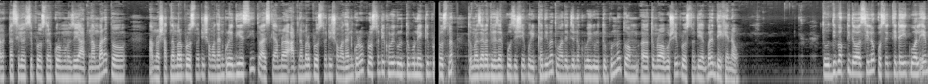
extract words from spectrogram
আর একটা ছিল হচ্ছে প্রশ্নের ক্রম অনুযায়ী আট নাম্বারে। তো আমরা সাত নাম্বার প্রশ্নটি সমাধান করে দিয়েছি। তো আজকে আমরা আট নাম্বার প্রশ্নটি সমাধান করব। প্রশ্নটি খুবই গুরুত্বপূর্ণ একটি প্রশ্ন। তোমরা যারা দুই হাজার পঁচিশে পরীক্ষা দিবা, তোমাদের জন্য খুবই গুরুত্বপূর্ণ। তো তোমরা অবশ্যই প্রশ্নটি একবার দেখে নাও। তো উদ্দীপকটি দেওয়া ছিল cosec theta equal M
